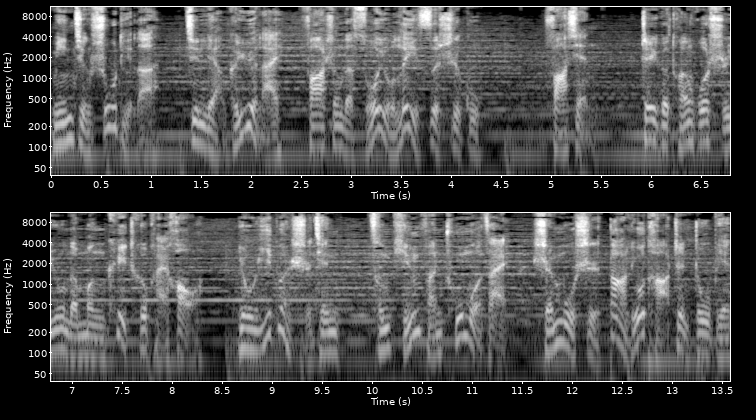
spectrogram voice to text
民警梳理了近两个月来发生的所有类似事故，发现。这个团伙使用的蒙 K 车牌号，有一段时间曾频繁出没在神木市大流塔镇周边。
